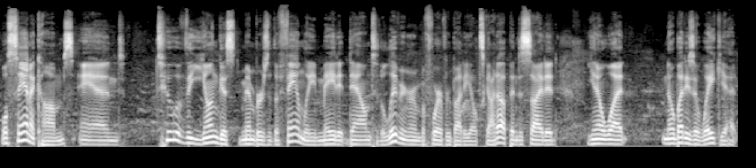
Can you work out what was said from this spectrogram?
Well, Santa comes, and two of the youngest members of the family made it down to the living room before everybody else got up, and decided, you know what, nobody's awake yet.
